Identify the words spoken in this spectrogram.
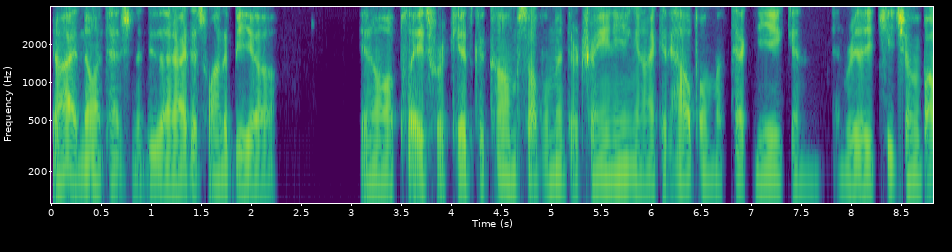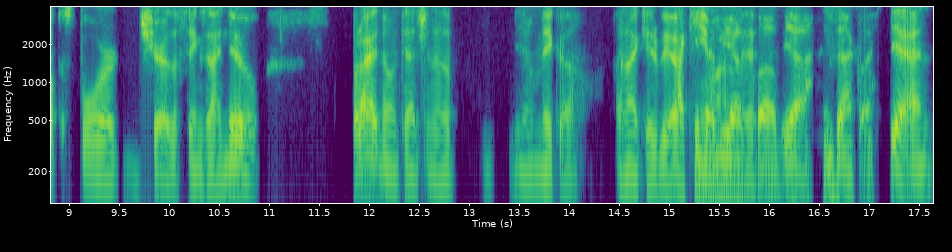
you know, I had no intention to do that. I just wanted to be a you know a place where kids could come supplement their training, and I could help them with technique and and really teach them about the sport and share the things I knew. But I had no intention to you know make a an IKWF, IKWF team out of it. club. Yeah, exactly. Yeah, and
